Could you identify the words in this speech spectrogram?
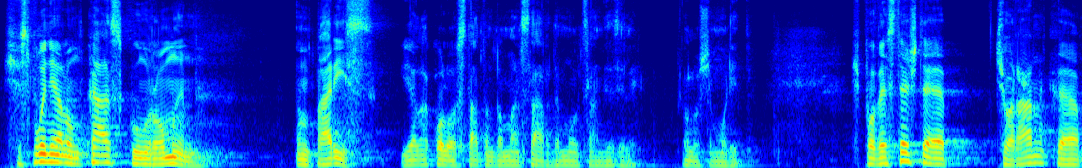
Și spune el un caz cu un român în Paris. El acolo a stat într-o mansardă mulți ani de zile. Acolo și a murit. Și povestește Cioran că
